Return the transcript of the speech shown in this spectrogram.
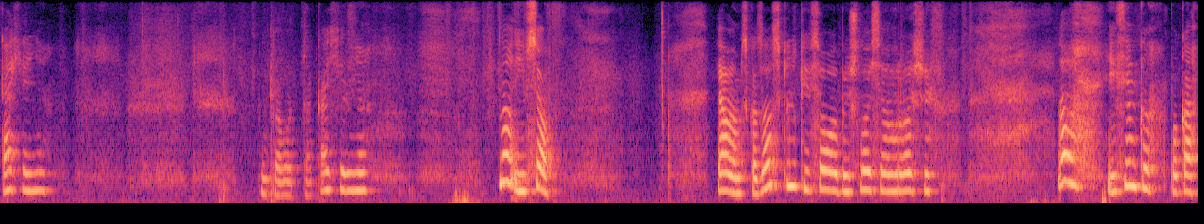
Така херня. Тут вот така херня. Ну і все. Я вам сказав, скільки всього обійшлося грошей. Ну, і всім ка- пока.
